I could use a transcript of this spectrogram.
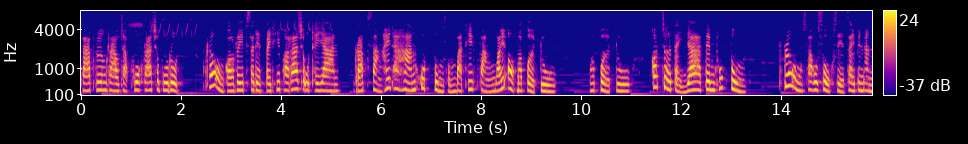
ทราบเรื่องราวจากพวกราชบุรุษ พระองค์ก็รีบเสด็จไปที่พระราชอุทยาน รับสั่งให้ทหารขุดตุ่มสมบัติที่ฝังไว้ออกมาเปิดดู เมื่อเปิดดูก็เจอแต่หญ้าเต็มทุกตุ่ม พระองค์เศร้าโศกเสียใจเป็นอัน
